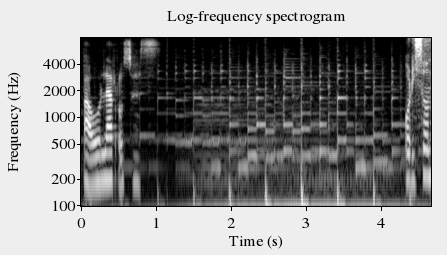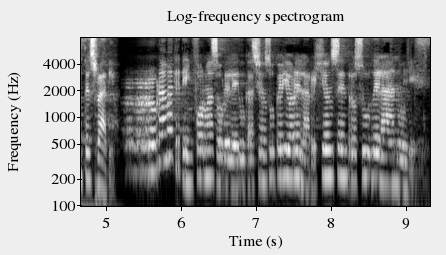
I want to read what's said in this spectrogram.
Paola Rosas. Horizontes Radio, programa que te informa sobre la educación superior en la región centro-sur de la Anúñez.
